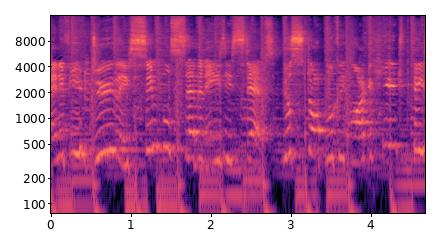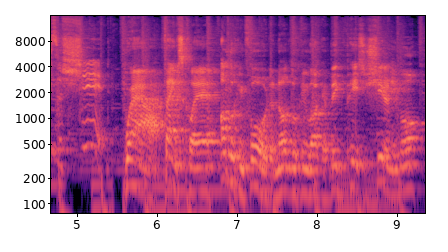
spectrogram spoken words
And if you do these simple seven easy steps, you'll stop looking like a huge piece of shit. Wow, thanks Claire. I'm looking forward to not looking like a big piece of shit anymore.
